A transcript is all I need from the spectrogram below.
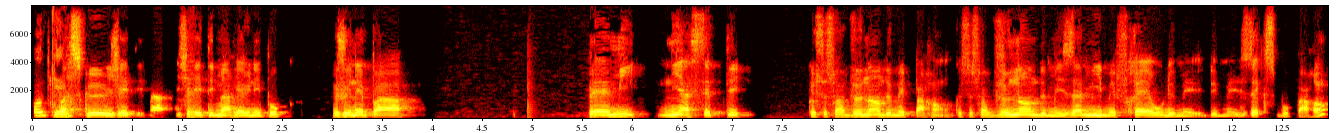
Parce que j'ai été, été marié à une époque, je n'ai pas permis ni accepté que ce soit venant de mes parents, que ce soit venant de mes amis, mes frères ou de mes, de mes ex-beaux-parents,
